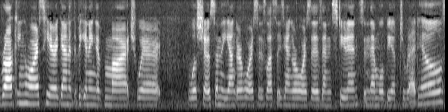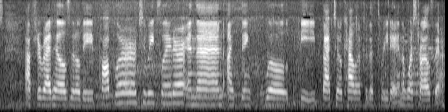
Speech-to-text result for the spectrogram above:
Rocking Horse here again at the beginning of March, where we'll show some of the younger horses, Leslie's younger horses, and students, and then we'll be up to Red Hills. After Red Hills, it'll be Poplar two weeks later, and then I think we'll be back to Ocala for the three day and the horse trials there.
